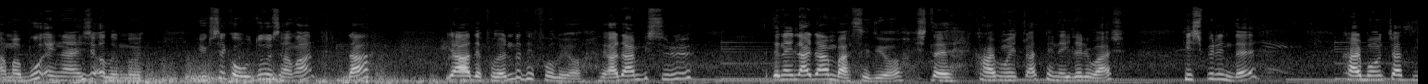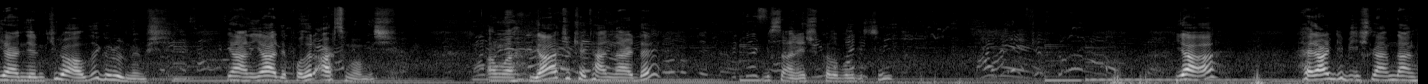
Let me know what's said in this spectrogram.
ama bu enerji alımı yüksek olduğu zaman da yağ depolarında depoluyor. Adam bir sürü deneylerden bahsediyor. İşte karbonhidrat deneyleri var. Hiçbirinde karbonhidrat yiyenlerin kilo aldığı görülmemiş. Yani yağ depoları artmamış. Ama yağ tüketenlerde bir saniye şu kalabalık için. Yağ herhangi bir işlemden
